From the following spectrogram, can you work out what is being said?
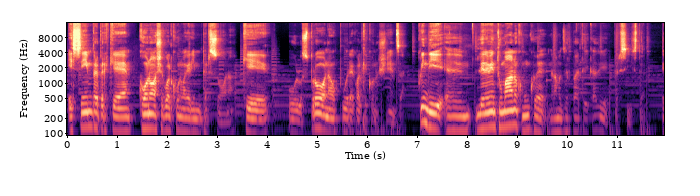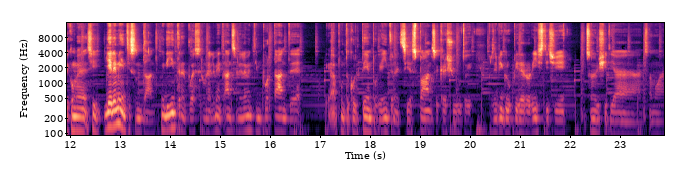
è sempre perché conosce qualcuno magari in persona, che o lo sprona oppure qualche conoscenza. Quindi ehm, l'elemento umano comunque nella maggior parte dei casi persiste. E come, sì, gli elementi sono tanti, quindi internet può essere un elemento, anzi un elemento importante eh, appunto col tempo che internet si è espanso e cresciuto, per esempio i gruppi terroristici sono riusciti a, diciamo, a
